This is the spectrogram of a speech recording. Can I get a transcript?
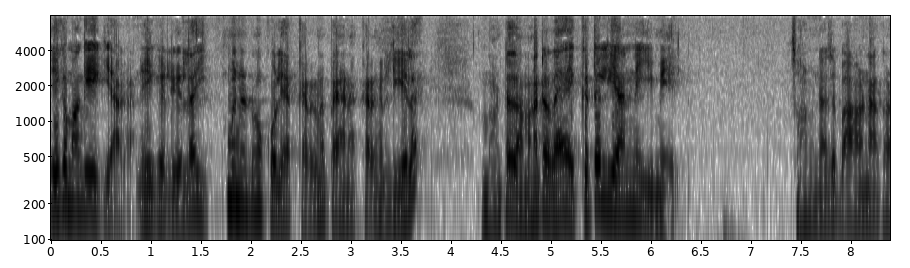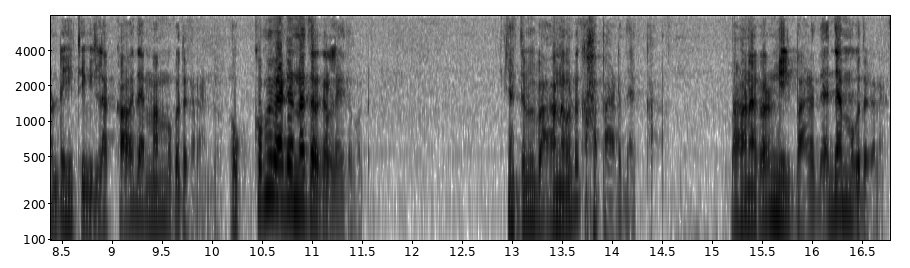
ඒක මගේ කියා ගන්න. ඒක ලියලා ඉක්මනටම කොලයක් අරගෙන පෑනක් අරගෙන ලියලා මට සමහරට රෑ එකට ලියන්න ඊමේල්. ස්වාමීන් වහන්සේ භාවනා කරනකොට හිතවිල්ලක් ආවා දැන් මම මොකද කරන්න ඕන? ඔක්කොම වැඩ නතර කරලා එතකොට. නැත්නම් භාවනා කරනකොට කහ පාට දැක්කා. භාවනා කරන නිල් පාට දැන් දැන් මොකද කරන්නේ?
